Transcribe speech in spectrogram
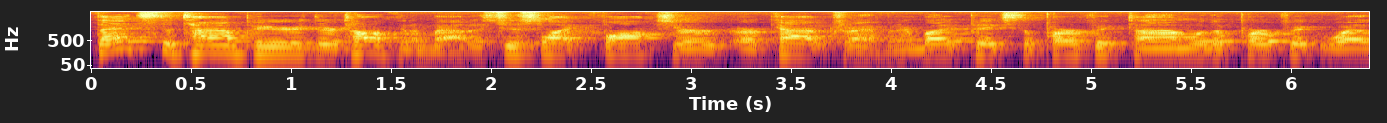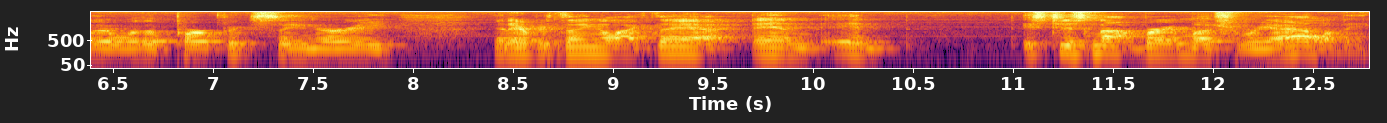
that's the time period they're talking about. It's just like fox or, or coyote trapping. Everybody picks the perfect time with the perfect weather, with a perfect scenery, and everything like that. And it, it's just not very much reality.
